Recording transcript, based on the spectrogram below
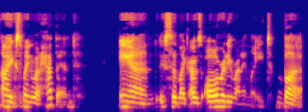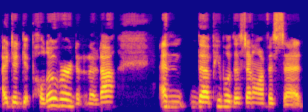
I explained what happened, and it said like I was already running late, but I did get pulled over. Da da da da. And the people at this dental office said,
